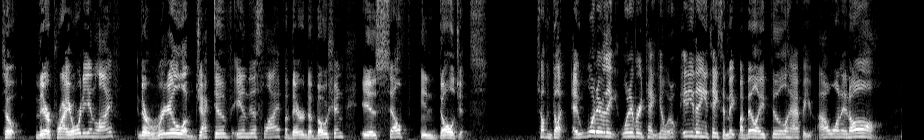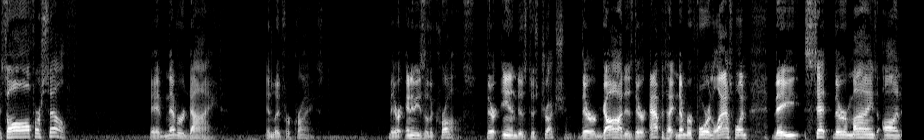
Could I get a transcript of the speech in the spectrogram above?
So their priority in life, their real objective in this life of their devotion is self indulgence. Self indulgence. Eh, and whatever they, whatever it takes, you know, anything it takes to make my belly feel happy. I want it all. It's all for self. They have never died and lived for Christ. They are enemies of the cross. Their end is destruction. Their God is their appetite. Number four, and the last one, they set their minds on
